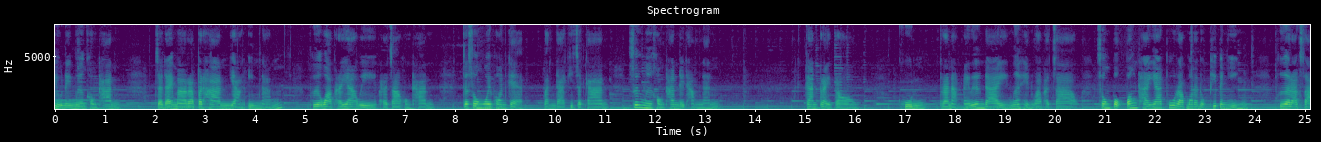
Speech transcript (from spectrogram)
อยู่ในเมืองของท่าน จะได้มารับประทานอย่างอิ่มหนำ พื่อว่าพระยาเวพระเจ้าของท่าน จะทรงอวยพรแก่บรรดากิจการ ซึ่งมือของท่านได้ทำนั้น การไตร่ตรอง คุณตระหนักในเรื่องใดเมื่อเห็นว่าพระเจ้า ทรงปกป้องทายาทผู้รับมรดกที่เป็นหญิง เพื่อรักษา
